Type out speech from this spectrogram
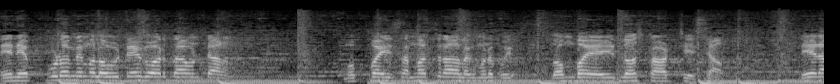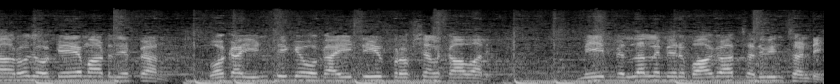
నేను ఎప్పుడూ మిమ్మల్ని ఒకటే కోరుతా ఉంటాను. ముప్పై సంవత్సరాలకు మునుపు తొంభై ఐదులో స్టార్ట్ చేశాం. నేను ఆ రోజు ఒకే మాట చెప్పాను. ఒక ఇంటికి ఒక ఐటీ ప్రొఫెషనల్ కావాలి. మీ పిల్లల్ని మీరు బాగా చదివించండి.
